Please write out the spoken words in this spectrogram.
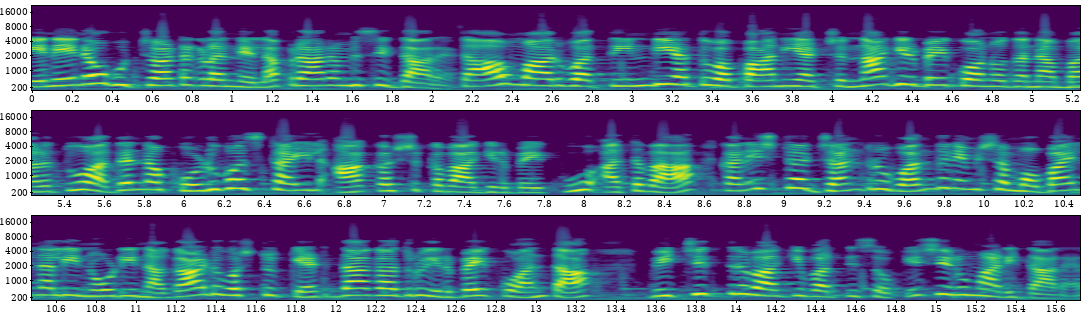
ಏನೇನೋ ಹುಚ್ಚಾಟಗಳನ್ನೆಲ್ಲ ಪ್ರಾರಂಭಿಸಿದ್ದಾರೆ. ತಾವು ಮಾರುವ ತಿಂಡಿ ಅಥವಾ ಪಾನೀಯ ಚೆನ್ನಾಗಿರ್ಬೇಕು ಅನ್ನೋದನ್ನ ಮರೆತು ಅದನ್ನ ಕೊಡುವ ಸ್ಟೈಲ್ ಆಕರ್ಷಕವಾಗಿರ್ಬೇಕು ಅಥವಾ ಕನಿಷ್ಠ ಜನರು ಒಂದು ನಿಮಿಷ ಮೊಬೈಲ್ನಲ್ಲಿ ನೋಡಿ ನಗಾಡುವಷ್ಟು ಕೆಟ್ಟದಾಗಾದ್ರೂ ಇರಬೇಕು ಅಂತ ವಿಚಿತ್ರವಾಗಿ ವರ್ತಿಸೋಕೆ ಶುರು ಮಾಡಿದ್ದಾರೆ.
